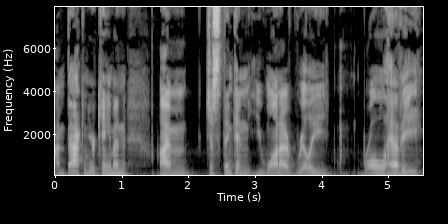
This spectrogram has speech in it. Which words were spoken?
I'm backing your Cayman. I'm just thinking you want to really roll heavy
